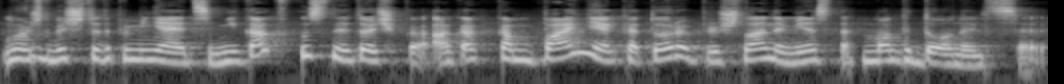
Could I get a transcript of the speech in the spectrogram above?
Может быть, что-то поменяется. Не как «Вкусная точка», а как компания, которая пришла на место Макдональдса.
